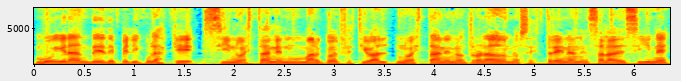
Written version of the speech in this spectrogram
muy grande de películas que si no están en un marco de festival, no están en otro lado, no se estrenan en sala de cine.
